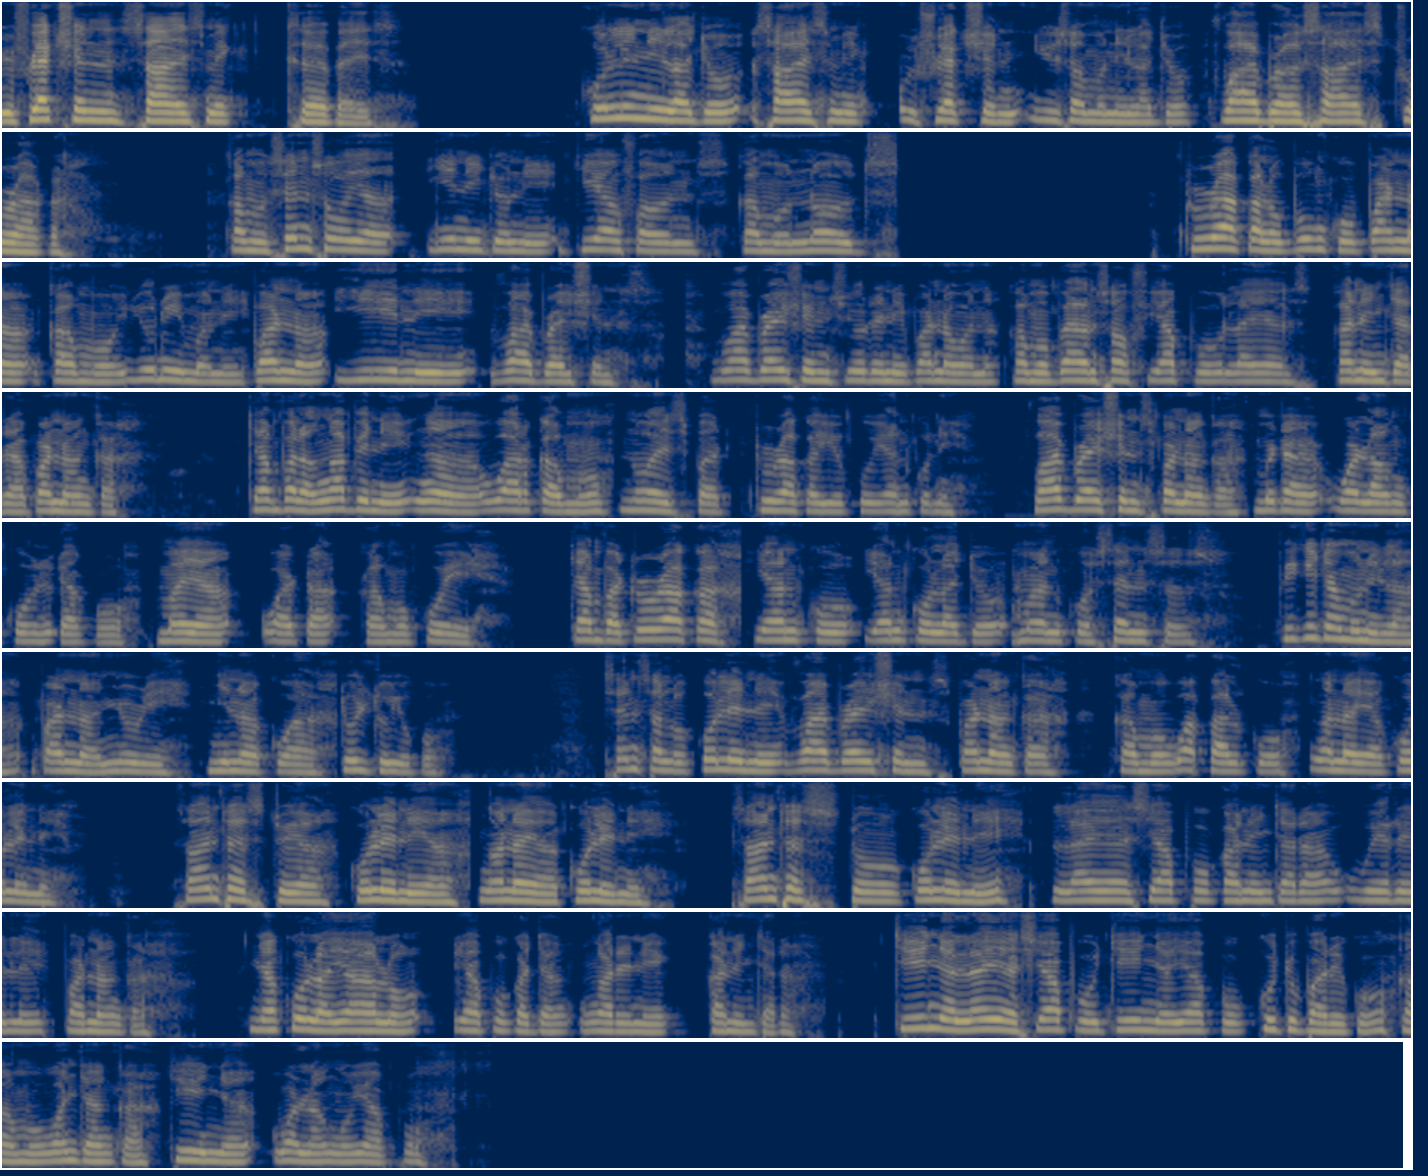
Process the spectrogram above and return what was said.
reflection seismic surveys. Kulinilajo seismic reflection yusamanilajo vibroseis turaka. Kamu sensor ya yini joni geophones kamu nodes. Turaka lo punku pana kamu yurimani pana yini vibrations. Vibrations yurini pana wana kamu bounce off yapu layers kaninjara panangka. Champala ngapini nga warkamo noise pat turaka yuku yankuni. Vibrations panaka mita walanku yako maya wata kamukui. Champa turaka yanku yanku lajo manku senses. Pikita nila panna nyuri nyina kwa tultu yuku. Sensalu kolene vibrations pananka kamo wakalku ngana ya kolene. scientist to ya kolene ya ngana ya kolene scientist to kolene la ya siapo kanin jara werele pananga. Nyakola ya lo ya po ka ja ngarene kanin jara chinya la ya siapo chinya ya po kuchu pare ko kamo wanjanga chinya walango ya po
